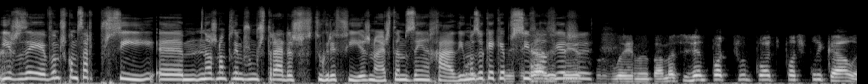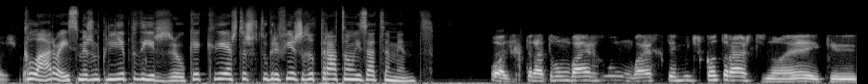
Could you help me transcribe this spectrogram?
E José, vamos começar por si. Nós não podemos mostrar as fotografias, não é? Estamos em rádio, mas o que é que é possível ver? Problema, pá, mas a gente pode, pode, pode explicá-las. Claro, é isso mesmo que lhe ia pedir. O que é que estas fotografias retratam exatamente? Olha, retratam um bairro, um bairro que tem muitos contrastes, não é? E que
